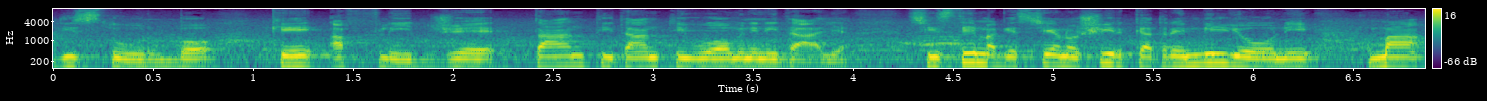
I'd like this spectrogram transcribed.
disturbo che affligge tanti tanti uomini in Italia. Si stima che siano circa 3 milioni, ma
